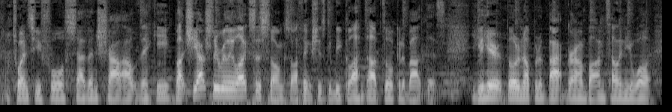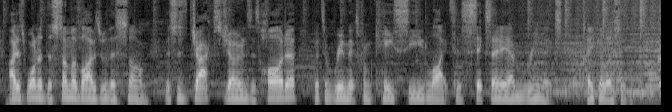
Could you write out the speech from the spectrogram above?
24 7. Shout out Vicky. But she actually really likes this song, so I think she's going to be glad that I'm talking about this. You can hear it building up in the background, but I'm telling you what, I just wanted the summer vibes with this song. This is Jax Jones' is Harder, but it's a remix from KC Lights, his 6 a.m. remix. Take a listen.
